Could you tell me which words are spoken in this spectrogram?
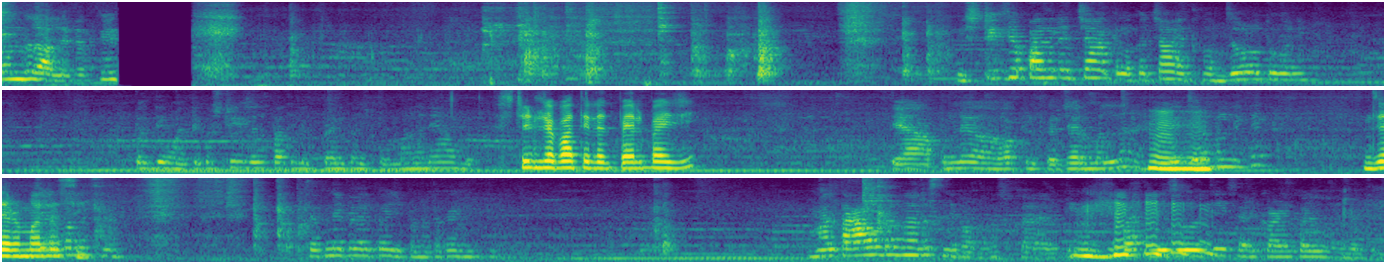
बंद झाले ते स्टीलच्या पातेल्यात चहा केला का? चहा आहेत का? जळतो का नाही पण ते म्हणते का स्टीलच्या पातेल्यात प्यायला पाहिजे मला नाही आवडत. स्टीलच्या पातेल्यात प्यायला पाहिजे. त्या आपण वापरत हम्म. जर्मनला काय? जर्मलच आहे. ना. त्यात नाही प्यायला पाहिजे पण आता काय करते मला तर आवडणारच नाही बाबा कसं करायला. ती. ती जवळ ती सारी काळी काळी होऊन जाते.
